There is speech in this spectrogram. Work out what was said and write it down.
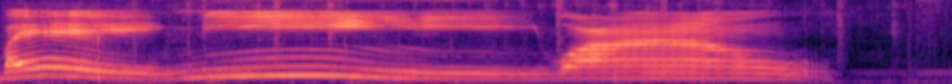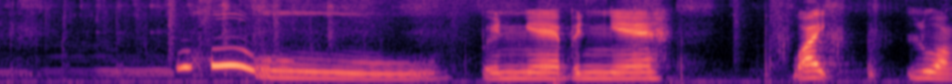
เบ้งนี่ว้าวโอ้โหเป็นไงเป็นไงไว้หลวง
